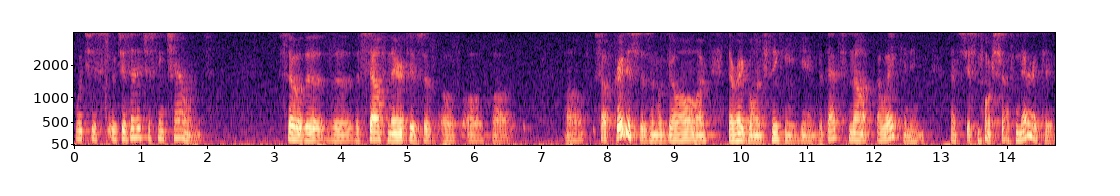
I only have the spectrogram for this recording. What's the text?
which is which is an interesting challenge. So the the, the self narratives of of of, uh, of self criticism would go, oh, I, there I go, I'm thinking again. But that's not awakening. That's just more self narrative.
